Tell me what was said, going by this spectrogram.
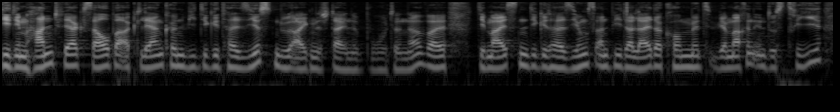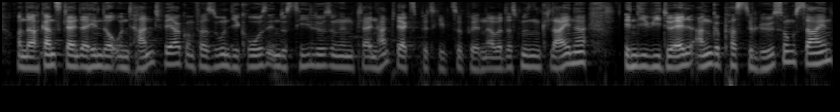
die dem Handwerk sauber erklären können, wie digitalisierst du eigentlich deine Bude, ne? weil die meisten Digitalisierungsanbieter leider kommen mit, wir machen Industrie und auch ganz klein dahinter und Handwerk und versuchen die große Industrielösung in einen kleinen Handwerksbetrieb zu bringen, aber das müssen kleine, individuell angepasste Lösungen sein.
